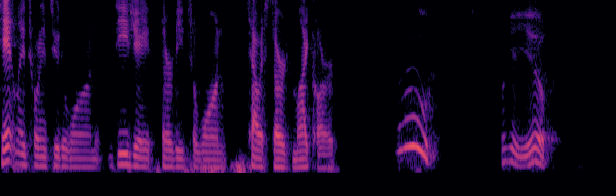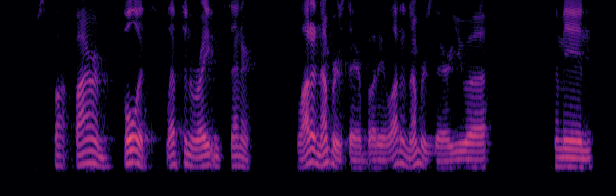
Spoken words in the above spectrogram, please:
Cantlay 22 to 1. DJ 30 to 1. That's how I started my card. Ooh, look at you. Just firing bullets left and right and center. A lot of numbers there, buddy. A lot of numbers there. You, uh, I mean,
